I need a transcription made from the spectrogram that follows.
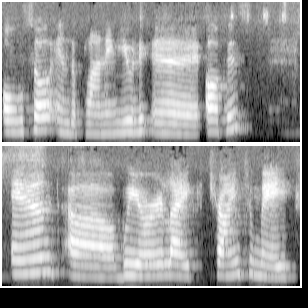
also in the planning unit, uh, office and uh, we are like trying to make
